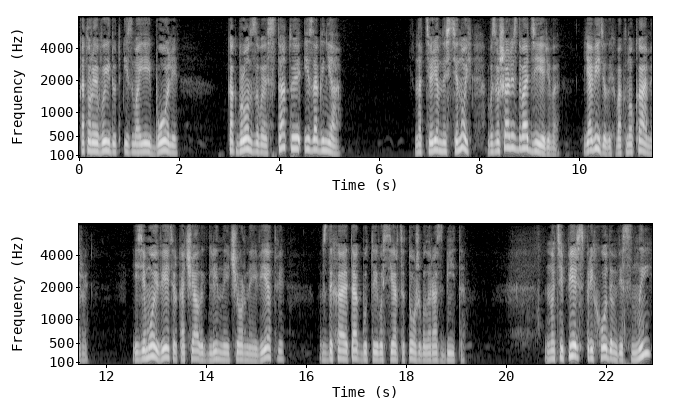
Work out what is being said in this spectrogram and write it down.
которые выйдут из моей боли, как бронзовая статуя из огня. Над тюремной стеной возвышались два дерева. Я видел их в окно камеры. И зимой ветер качал их длинные черные ветви, вздыхая так, будто его сердце тоже было разбито. Но теперь с приходом весны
